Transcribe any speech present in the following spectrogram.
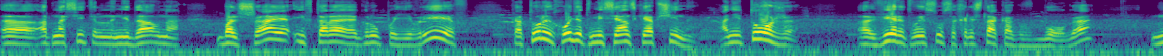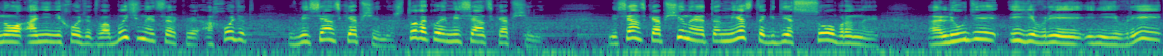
э, относительно недавно большая и вторая группа евреев – которые ходят в мессианские общины. Они тоже э, верят в Иисуса Христа как в Бога, но они не ходят в обычные церкви, а ходят в мессианские общины. Что такое мессианская община? Мессианская община – это место, где собраны э, люди, и евреи, и неевреи,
